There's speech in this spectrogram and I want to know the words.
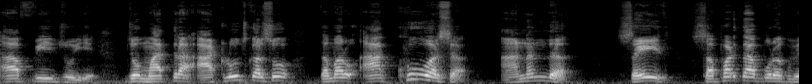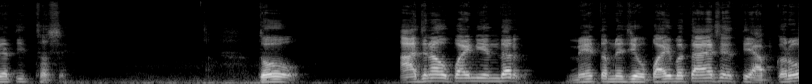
આપવી જોઈએ. જો માત્ર આટલું જ કરશો, તમારું આખું વર્ષ આનંદ સહિત સફળતાપૂર્વક વ્યતીત થશે. તો આજના ઉપાયની અંદર મેં તમને જે ઉપાય બતાવ્યા છે તે આપ કરો.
